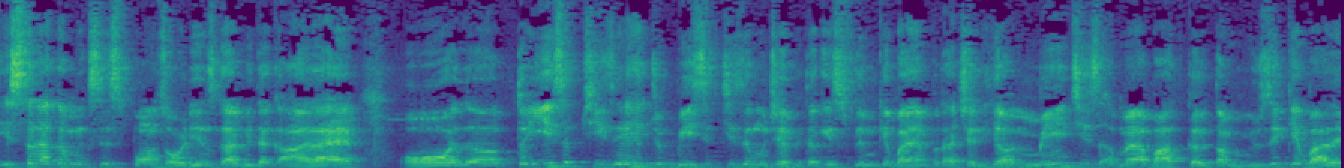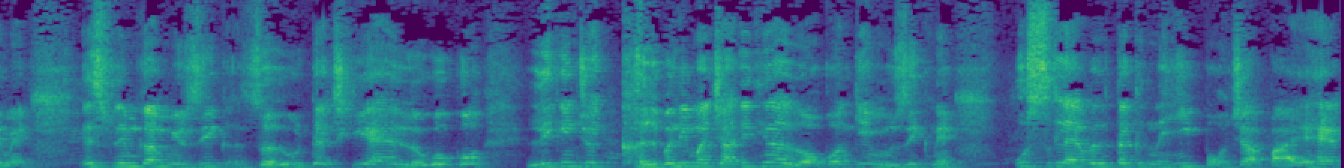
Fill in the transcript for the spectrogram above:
इस तरह का मिक्स रिस्पॉन्स ऑडियंस का अभी तक आ रहा है। और तो ये सब चीज़ें हैं जो बेसिक चीज़ें मुझे अभी तक इस फ़िल्म के बारे में पता चली है। और मेन चीज़ अब मैं बात करता हूँ म्यूज़िक के बारे में। इस फ़िल्म का म्यूज़िक ज़रूर टच किया है लोगों को लेकिन जो खलबली मचा दी थी ना रॉक ऑन की म्यूज़िक ने उस लेवल तक नहीं पहुँचा पाए हैं।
